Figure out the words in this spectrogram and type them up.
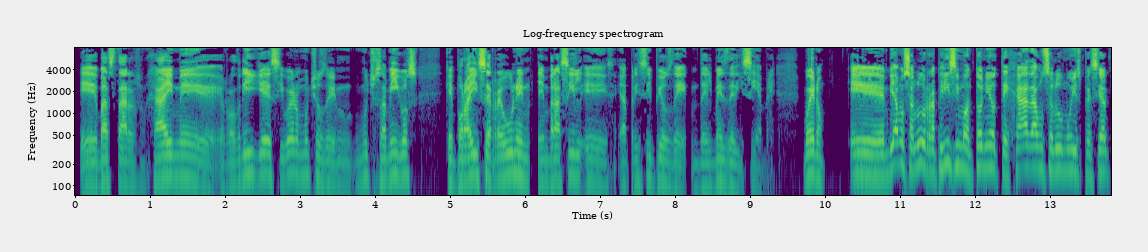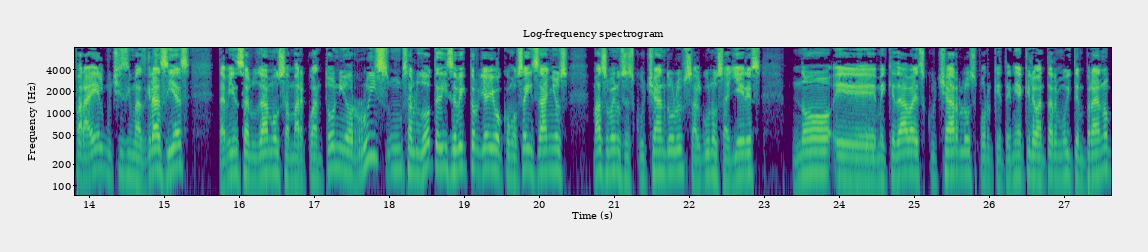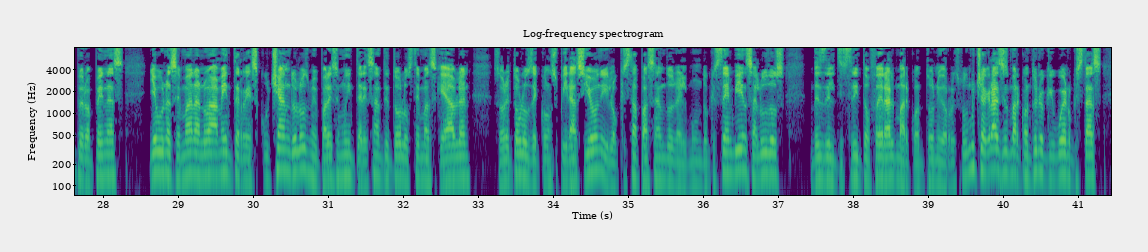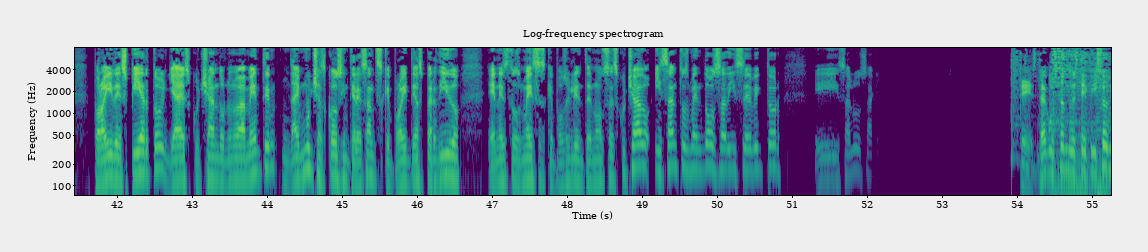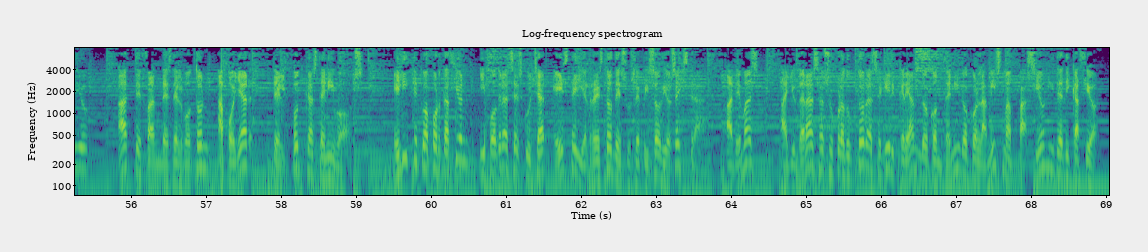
Eh, va a estar Jaime Rodríguez y bueno, muchos de muchos amigos que por ahí se reúnen en Brasil eh, a principios de, del mes de diciembre. Bueno, eh, enviamos saludos rapidísimo a Antonio Tejada, un saludo muy especial para él, muchísimas gracias. También saludamos a Marco Antonio Ruiz, un saludote, dice Víctor, ya llevo como seis años más o menos escuchándolos, algunos ayeres no eh, me quedaba escucharlos porque tenía que levantar muy temprano, pero apenas llevo una semana nuevamente reescuchándolos, me parece muy interesante todos los temas que hablan, sobre todo los de conspiración y lo que está pasando en el mundo. Que estén bien, saludos desde el Distrito Federal, Marco Antonio Ruiz. Pues muchas gracias, Marco Antonio, qué bueno que estás por ahí despierto, ya escuchándolo nuevamente. Hay muchas cosas interesantes que por ahí te has perdido en estos meses que posiblemente no has escuchado. Y Santos Mendoza, dice Víctor, y saludos a... ¿Te está gustando este episodio? Hazte fan desde el botón Apoyar del podcast de Nivos. Elige tu aportación y podrás escuchar este y el resto de sus episodios extra. Además, ayudarás a su productor a seguir creando contenido con la misma pasión y dedicación.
